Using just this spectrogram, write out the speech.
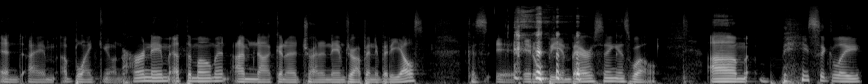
and I am blanking on her name at the moment. I'm not gonna try to name drop anybody else because it, it'll be embarrassing as well. Um, basically,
